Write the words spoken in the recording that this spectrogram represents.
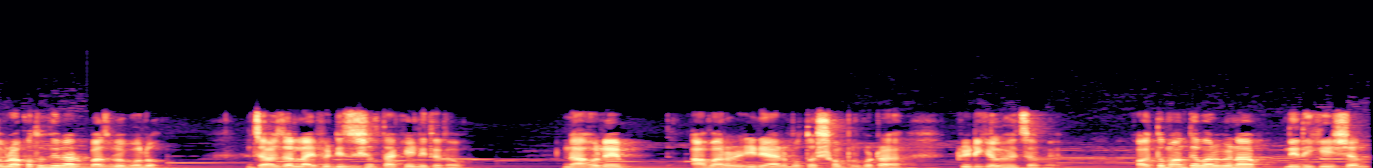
তোমরা কতদিন আর বাঁচবে বলো? যার যার লাইফের ডিসিশন তাকেই নিতে দাও। না হলে আমার ইনিয়ার মতো সম্পর্কটা ক্রিটিক্যাল হয়ে যাবে। হয়তো মানতে পারবে না নিধিকে ঈশান।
